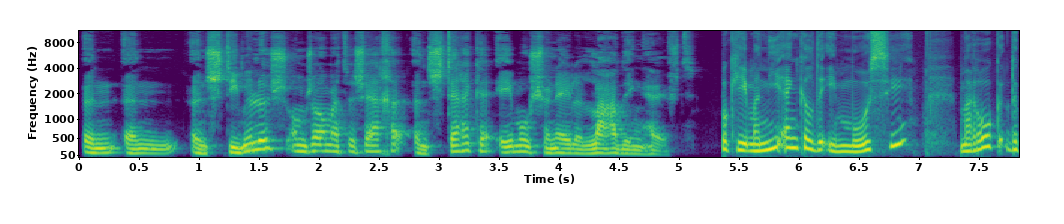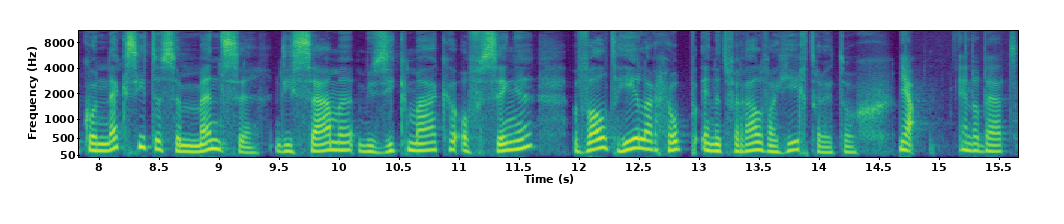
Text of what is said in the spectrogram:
een, een, een stimulus, om zo maar te zeggen, een sterke emotionele lading heeft. Oké, maar niet enkel de emotie, maar ook de connectie tussen mensen die samen muziek maken of zingen, valt heel erg op in het verhaal van Geertruid, toch? Ja, inderdaad.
